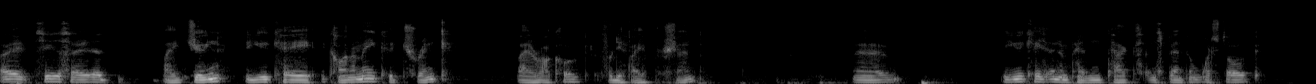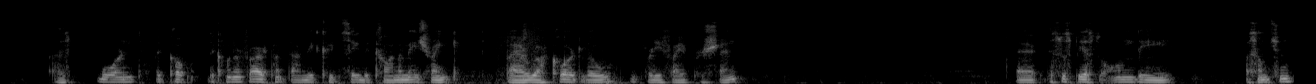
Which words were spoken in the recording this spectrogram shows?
I see decided by June, the UK economy could shrink by a record 35%. Um, the UK's independent tax and spending watchdog has warned the, co- the coronavirus pandemic could see the economy shrink by a record low of 35%. Uh, this was based on the assumption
